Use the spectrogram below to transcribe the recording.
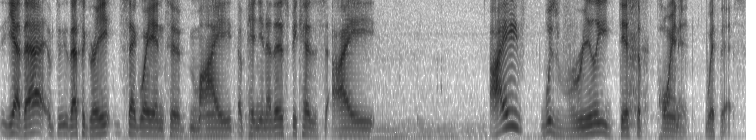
yeah, that that's a great segue into my opinion of this because I I was really disappointed with this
